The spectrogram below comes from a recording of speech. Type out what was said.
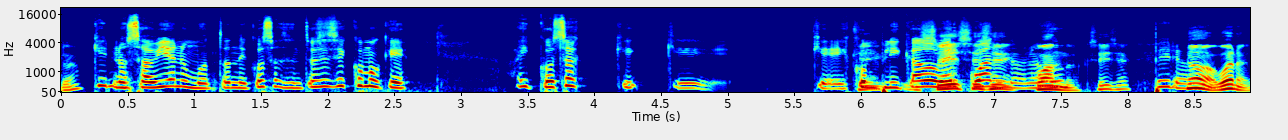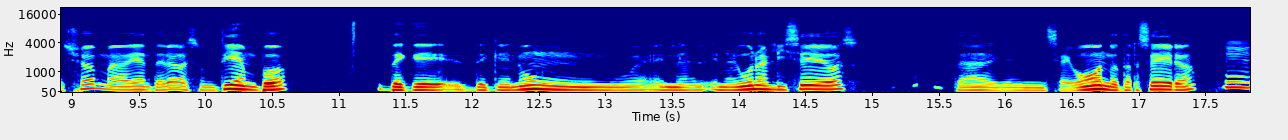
claro. que no sabían un montón de cosas. Entonces es como que hay cosas que, que, que es complicado sí, ver sí, sí, cuándo, ¿no? cuándo, sí, sí. Pero No, bueno, yo me había enterado hace un tiempo de que, de que en un en, en algunos liceos, en segundo, tercero, mm,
